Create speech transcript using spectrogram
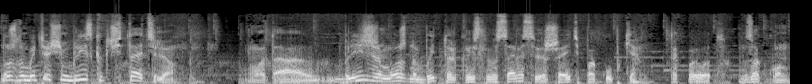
нужно быть очень близко к читателю. Вот, а ближе можно быть только если вы сами совершаете покупки. Такой вот закон.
